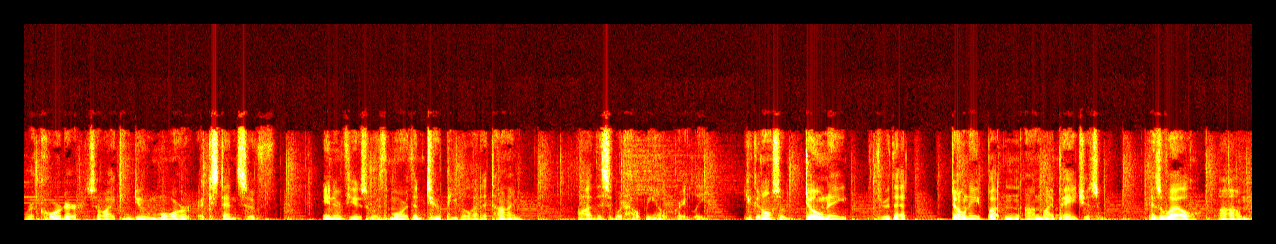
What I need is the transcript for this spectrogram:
recorder so I can do more extensive interviews with more than two people at a time. Uh, this would help me out greatly. You can also donate through that donate button on my pages as well. Um,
